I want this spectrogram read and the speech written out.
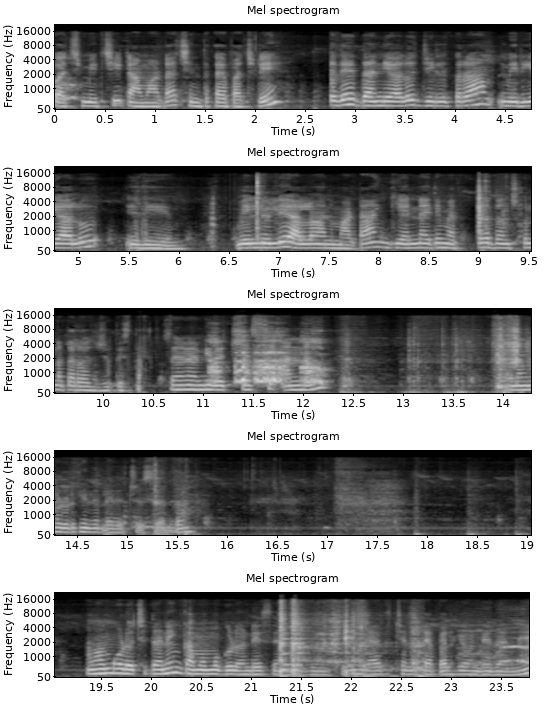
పచ్చిమిర్చి టమాటా చింతకాయ పచ్చడి. అదే ధనియాలు జీలకర్ర మిరియాలు ఇది వెల్లుల్లి అల్లం అనమాట ఇంకెన్ని అయితే మెత్తగా దంచుకున్న తర్వాత చూపిస్తాను సరేనండి ఇది వచ్చేసి అన్నం. అన్నం కూడా ఉడికిందో లేదో చూసేద్దాం అమ్మమ్మ కూడా వచ్చేదాన్ని ఇంకా అమ్మమ్మ కూడా వండేసాను దీనికి. లేకపోతే చిన్న తెప్పలకి ఉండేదాన్ని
